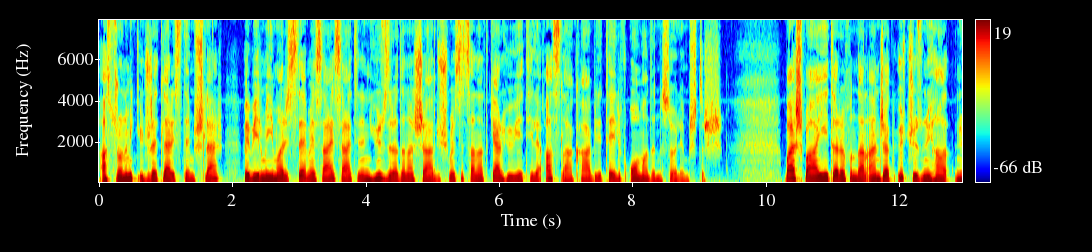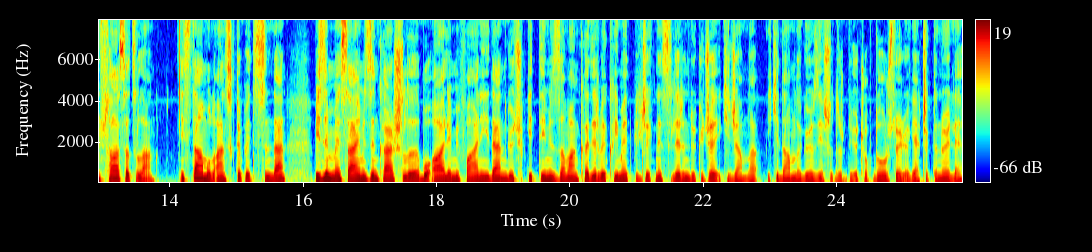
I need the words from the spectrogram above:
astronomik ücretler istemişler ve bir mimar ise mesai saatinin 100 liradan aşağı düşmesi sanatkar hüviyetiyle asla kabili telif olmadığını söylemiştir. Başbayi tarafından ancak 300 nüha, nüsha satılan İstanbul Ansiklopedisinden bizim mesaimizin karşılığı bu alemi faniden göçüp gittiğimiz zaman kadir ve kıymet bilecek nesillerin dökeceği iki camla iki damla gözyaşıdır diyor. Çok doğru söylüyor gerçekten öyle.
